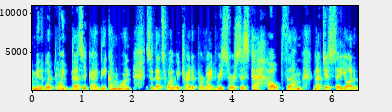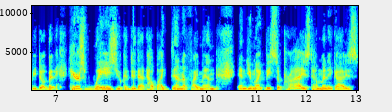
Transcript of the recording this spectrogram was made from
I mean, at what point does a guy become one? So that's why we try to provide resources to help them, not just say you ought to be doing, but here's ways you can do that, help identify men. And you might be surprised how many guys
